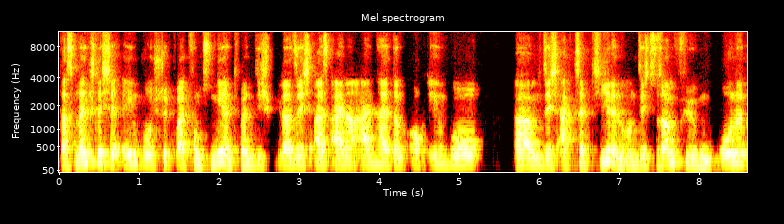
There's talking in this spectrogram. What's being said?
das Menschliche irgendwo ein Stück weit funktioniert, wenn die Spieler sich als eine Einheit dann auch irgendwo ähm, sich akzeptieren und sich zusammenfügen, ohne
